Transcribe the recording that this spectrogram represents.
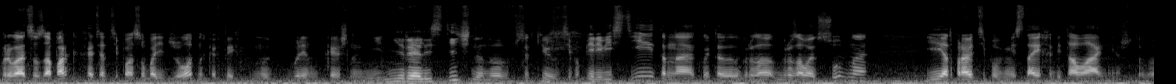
врываются в зоопарк хотят, типа, освободить животных, как-то их, ну, блин, конечно, не- нереалистично, но все-таки, типа, перевести там на какое-то грузо- грузовое судно и отправить, типа, в места их обетования, чтобы...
